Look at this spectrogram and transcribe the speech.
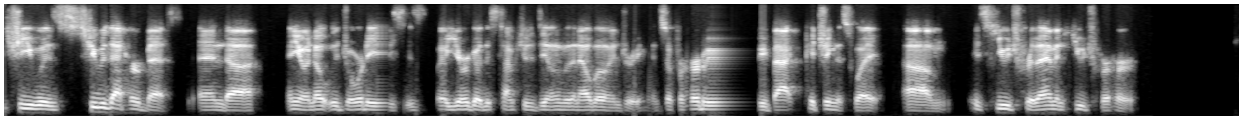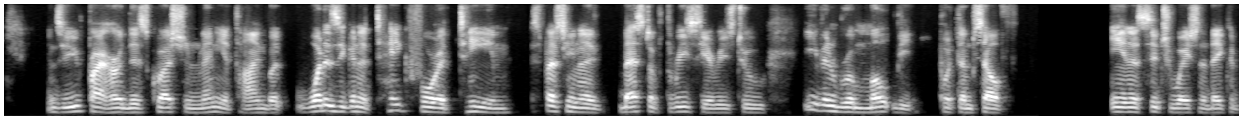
she was she was at her best. And uh, and you know, note with Jordy is, is a year ago this time she was dealing with an elbow injury, and so for her to be back pitching this way um, is huge for them and huge for her. And so you've probably heard this question many a time, but what is it going to take for a team, especially in a best of three series, to even remotely put themselves in a situation that they could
